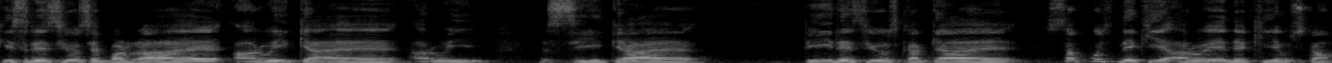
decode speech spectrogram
किस रेशियो से बढ़ रहा है आर क्या है आर सी क्या है पी रेशियो उसका क्या है, सब कुछ देखिए आर देखिए उसका।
